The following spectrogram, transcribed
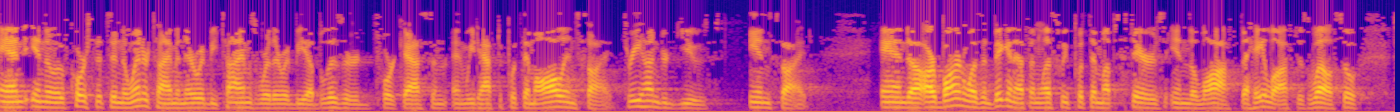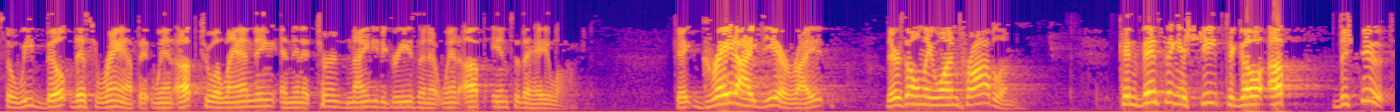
and in the, of course, it's in the wintertime, and there would be times where there would be a blizzard forecast, and, and we'd have to put them all inside 300 ewes inside. And uh, our barn wasn't big enough unless we put them upstairs in the loft, the hay loft as well. So, so we built this ramp. It went up to a landing, and then it turned 90 degrees, and it went up into the hay loft. Okay, great idea, right? There's only one problem convincing a sheep to go up the chute.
